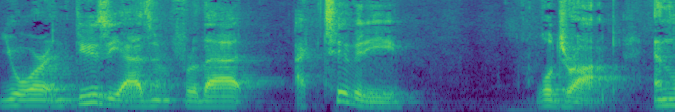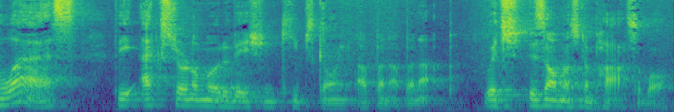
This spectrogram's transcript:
your enthusiasm for that activity will drop unless the external motivation keeps going up and up and up, which is almost impossible.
